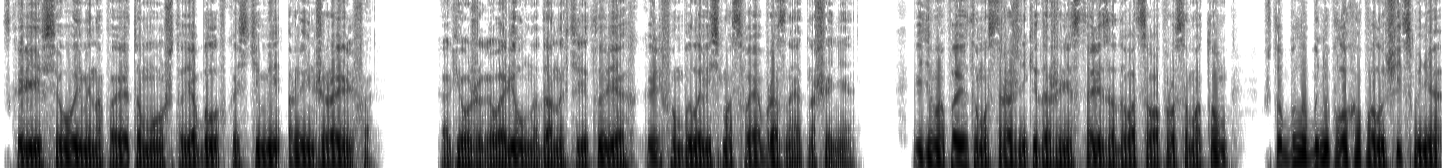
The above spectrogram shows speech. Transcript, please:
Скорее всего, именно поэтому, что я был в костюме рейнджера-эльфа. Как я уже говорил, на данных территориях к эльфам было весьма своеобразное отношение. Видимо, поэтому стражники даже не стали задаваться вопросом о том, что было бы неплохо получить с меня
